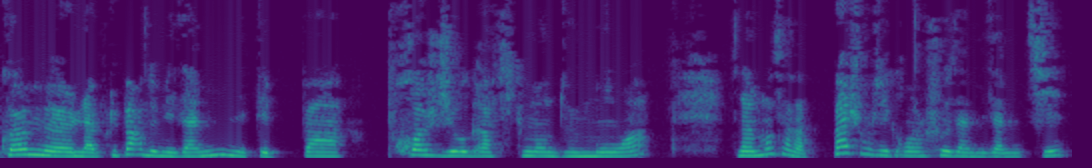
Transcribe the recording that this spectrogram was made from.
Comme la plupart de mes amis n'étaient pas proches géographiquement de moi, finalement ça n'a pas changé grand chose à mes amitiés.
